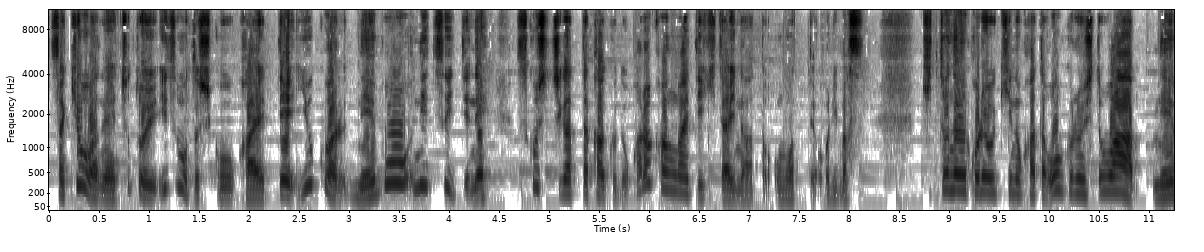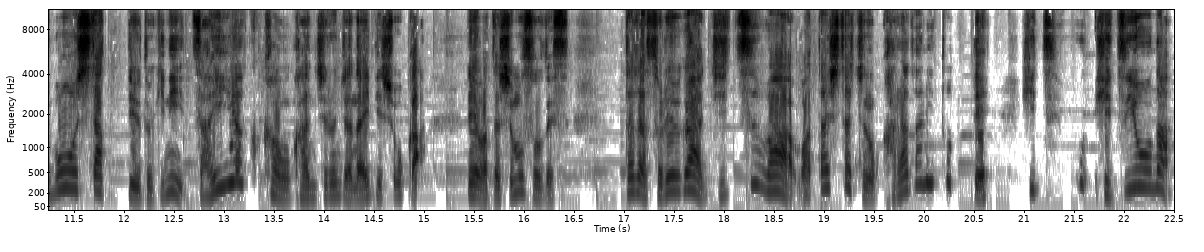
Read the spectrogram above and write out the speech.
さあ今日はね、ちょっといつもと趣向を変えて、よくある寝坊についてね、少し違った角度から考えていきたいなと思っております。きっとね、これを聞きの方、多くの人は寝坊したっていう時に罪悪感を感じるんじゃないでしょうか。で、私もそうです。ただそれが実は私たちの体にとって必要な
